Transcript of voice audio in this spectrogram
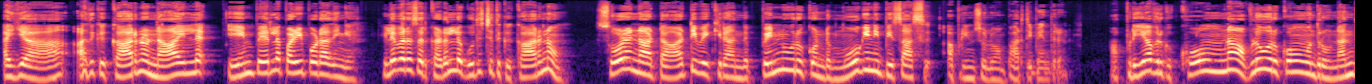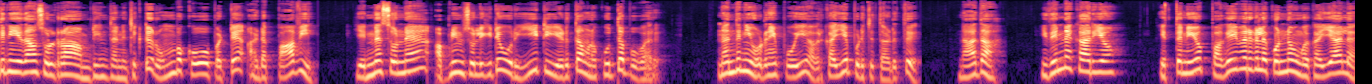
ஐயா அதுக்கு காரணம் நான் இல்லை. என் பேரில் பழி போடாதீங்க. இளவரசர் கடல்ல குதிச்சதுக்கு காரணம் சோழ நாட்டை ஆட்டி வைக்கிற அந்த பெண் உரு கொண்ட மோகினி பிசாசு அப்படின்னு சொல்லுவான் பார்த்திபேந்திரன். அப்படியே அவருக்கு கோவம்னா அவ்வளோ ஒரு கோவம் வந்துடும் நந்தினியை தான் சொல்கிறா அப்படின்னு நினச்சிக்கிட்டு ரொம்ப கோவப்பட்டு அட பாவி என்ன சொன்ன? அப்படின்னு சொல்லிக்கிட்டு ஒரு ஈட்டி எடுத்து அவனை குத்த போவார். நந்தினி உடனே போய் அவர் கையை பிடிச்சி தடுத்து நாதா இது என்ன காரியம்? எத்தனையோ பகைவர்களை கொன்ன உங்கள் கையால்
